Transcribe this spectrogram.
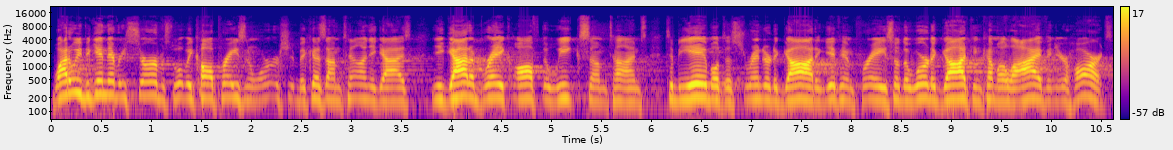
Why do we begin every service what we call praise and worship? Because I'm telling you guys, you got to break off the week sometimes to be able to surrender to God and give Him praise so the Word of God can come alive in your hearts.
